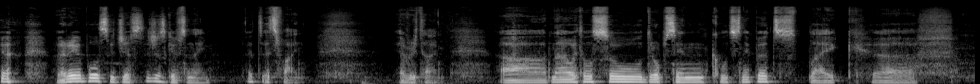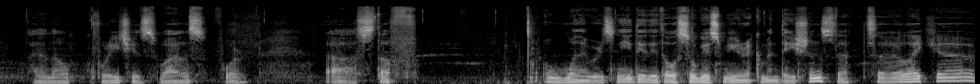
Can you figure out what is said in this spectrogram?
variables. It just it just gives a name. It's it's fine every time. Uh, now it also drops in code snippets like uh, I don't know for each is wireless for uh, stuff whenever it's needed. It also gives me recommendations that, uh, like, uh,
